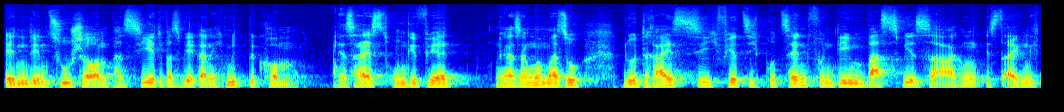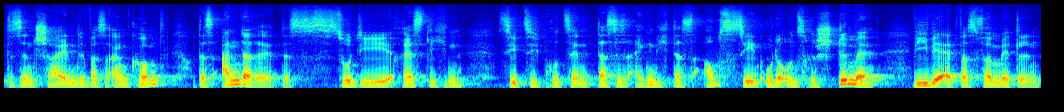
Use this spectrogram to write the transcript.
in den Zuschauern passiert, was wir gar nicht mitbekommen. Das heißt, ungefähr ja, sagen wir mal so, nur 30, 40 Prozent von dem, was wir sagen, ist eigentlich das Entscheidende, was ankommt. Das andere, das so die restlichen 70 Prozent, das ist eigentlich das Aussehen oder unsere Stimme, wie wir etwas vermitteln.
